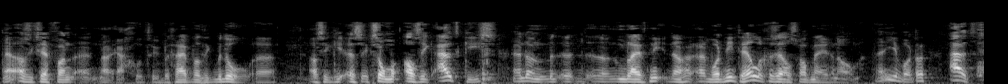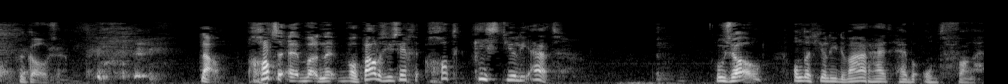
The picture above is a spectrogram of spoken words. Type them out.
Als ik zeg van, eh, nou ja goed, u begrijpt wat ik bedoel. Uh, als ik, als ik, som, als ik uitkies, hè, dan, eh, dan, blijft niet, dan wordt niet het hele gezelschap meegenomen. Hè, je wordt er uitgekozen. Nou, God, wat Paulus hier zegt, God kiest jullie uit. Hoezo? Omdat jullie de waarheid hebben ontvangen.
